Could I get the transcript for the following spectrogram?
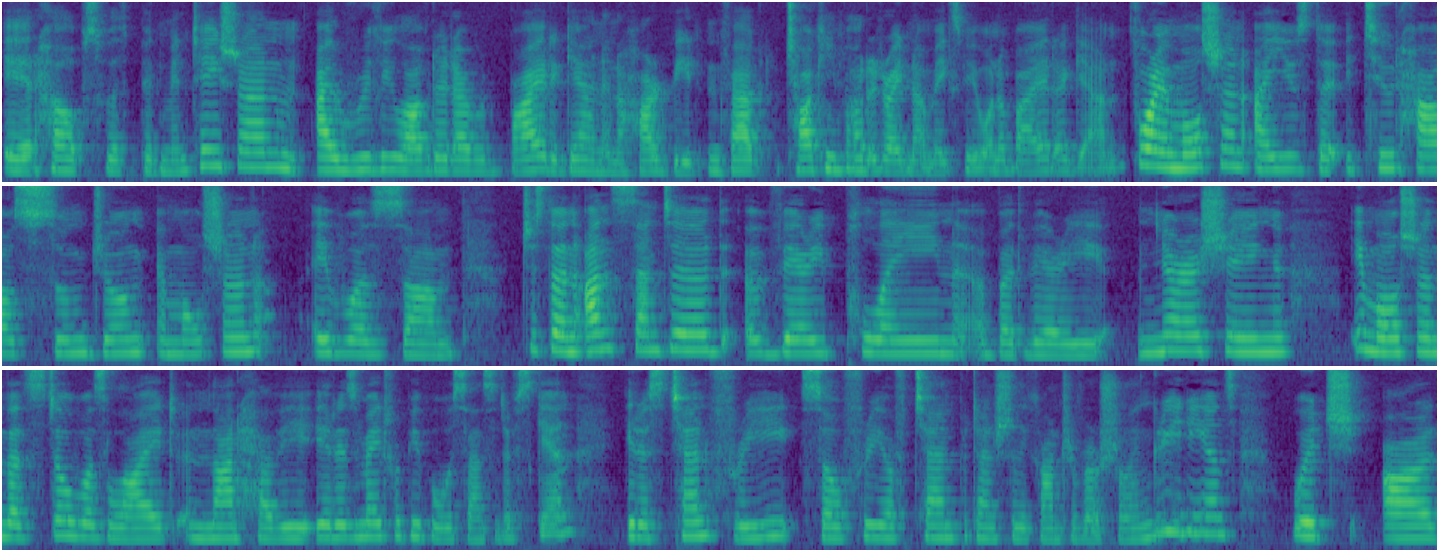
It helps with pigmentation. I really loved it. I would buy it again in a heartbeat. In fact, talking about it right now makes me want to buy it again. For emulsion, I used the Etude House Soon Jung emulsion. It was um, just an unscented, very plain, but very nourishing emulsion that still was light and not heavy. It is made for people with sensitive skin. It is 10 free, so free of 10 potentially controversial ingredients, which are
